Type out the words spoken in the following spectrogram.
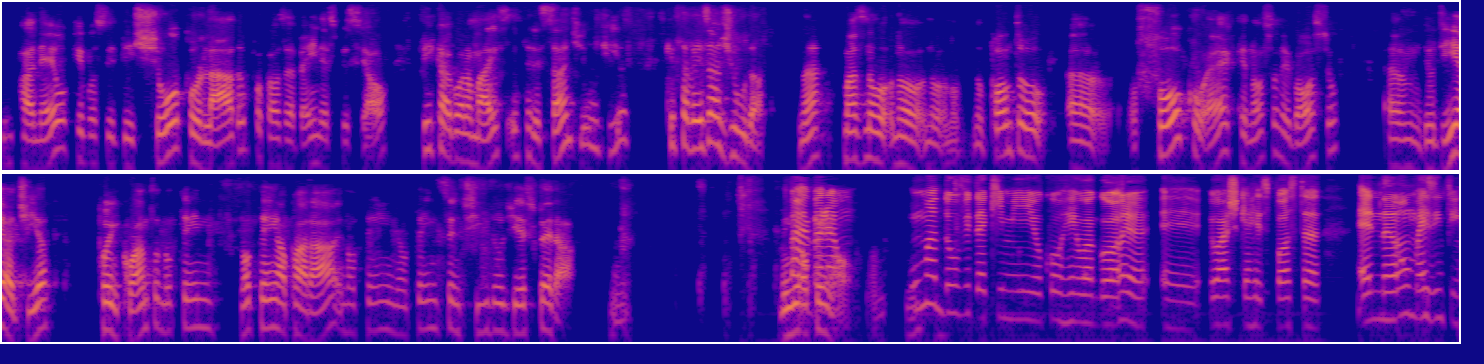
um painel que você deixou por lado por causa bem especial, fica agora mais interessante um dia, que talvez ajuda. Né? Mas no, no, no, no ponto, uh, o foco é que nosso negócio, um, do dia a dia, por enquanto não tem não tem a parar, não tem não tem sentido de esperar. Né? Minha Bárbara, opinião. Uma dúvida que me ocorreu agora, é, eu acho que a resposta é não, mas enfim,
